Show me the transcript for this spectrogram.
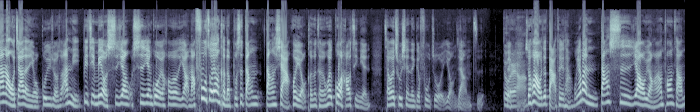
当然，我家人有故意就说啊，你毕竟没有试验试验过以后的药，那副作用可能不是当当下会有，可能可能会过好几年才会出现那个副作用这样子。对啊，所以后来我就打退堂鼓，要不然当时药员好像通常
